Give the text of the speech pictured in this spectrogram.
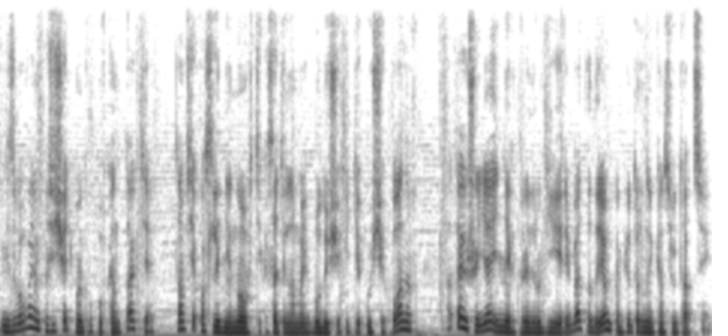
Не забываем посещать мою группу ВКонтакте, там все последние новости касательно моих будущих и текущих планов, а также я и некоторые другие ребята даем компьютерные консультации.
